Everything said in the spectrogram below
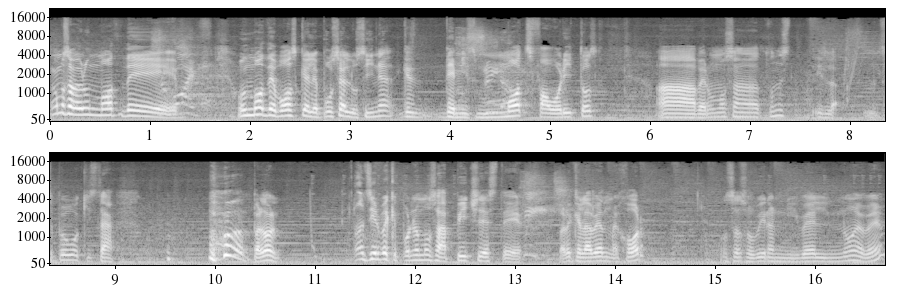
vamos a ver un mod de, un mod de voz que le puse a Lucina, que es de mis mods favoritos. A ver, vamos a, ¿dónde está? Se pegó, aquí está. Perdón. Sirve que ponemos a Peach este para que la vean mejor. Vamos a subir a nivel 9.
